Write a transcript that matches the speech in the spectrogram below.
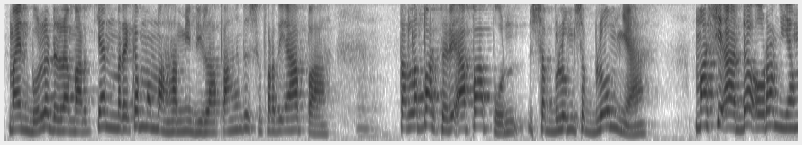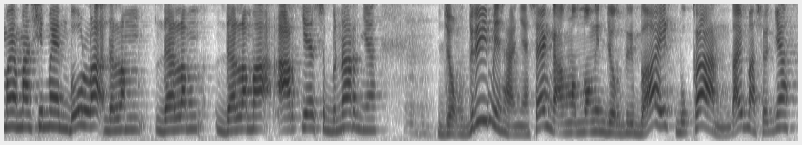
main bola dalam artian mereka memahami di lapangan itu seperti apa. Terlepas dari apa pun, sebelum-sebelumnya masih ada orang yang main- masih main bola dalam dalam dalam artinya sebenarnya. Jogdri misalnya, saya nggak ngomongin Jogdri baik, bukan, tapi maksudnya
